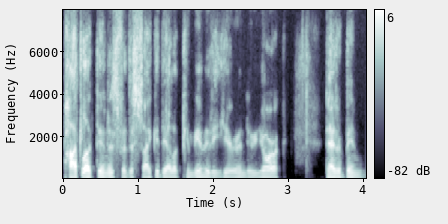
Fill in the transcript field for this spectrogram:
potluck dinners for the psychedelic community here in New York that have been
